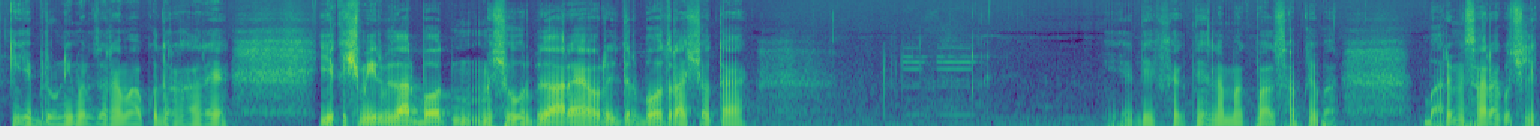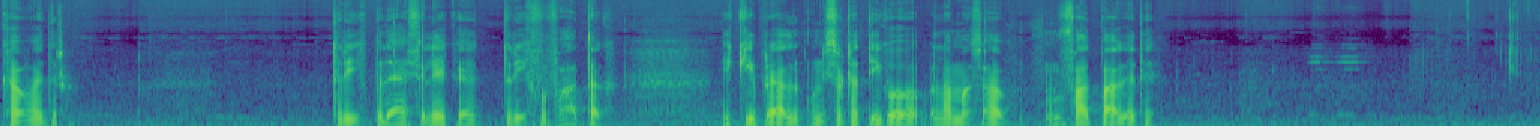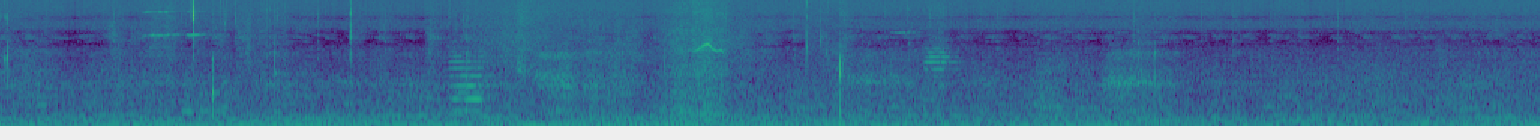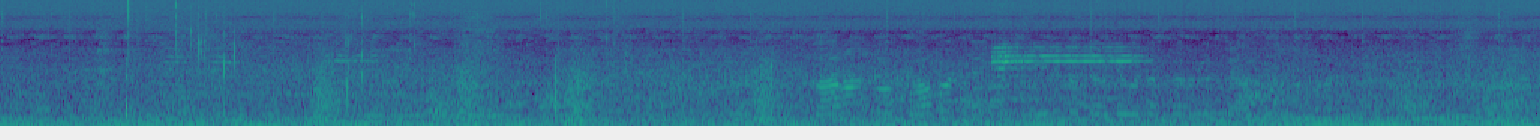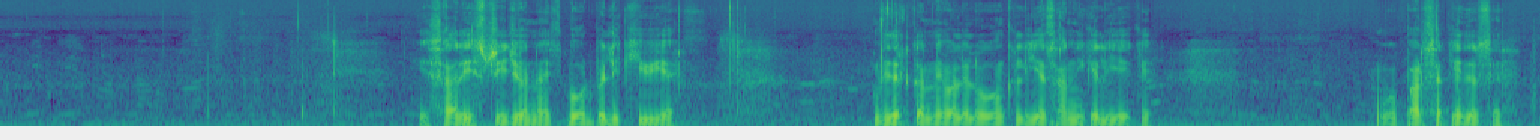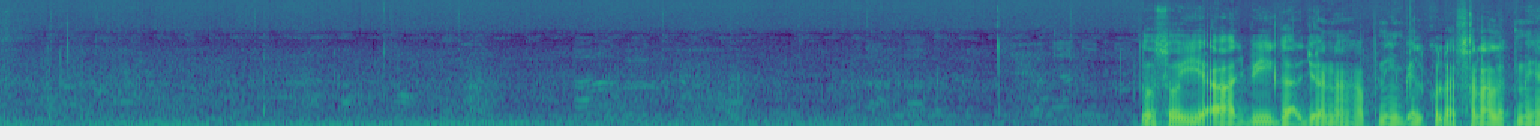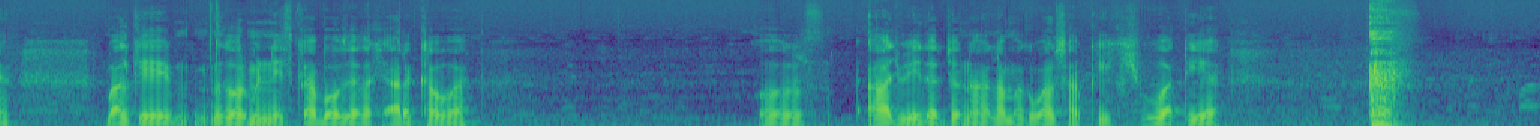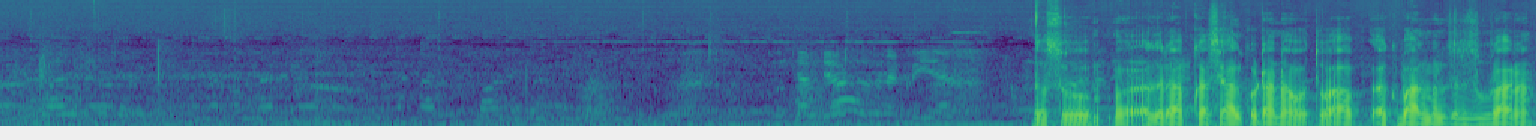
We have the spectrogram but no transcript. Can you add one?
ये बरूनी मंज़र हम आपको दिखा रहे हैं। ये कश्मीर बाज़ार बहुत मशहूर बाज़ार है और इधर बहुत रश होता है। ये देख सकते हैं लामा इकबाल साहब के बारे में सारा कुछ लिखा हुआ इधर। तारीख पैदाइश से लेकर तारीख वफात तक। इक्कीस अप्रैल उन्नीस सौ अठत्ती को लामा साहब वफात पा गए थे। ये सारी हिस्ट्री जो है ना इस बोर्ड पे लिखी हुई है। विज़िट करने वाले लोगों के लिए आसानी के लिए कि वो पढ़ सकें इधर से। दोस्तों, ये आज भी घर जो है ना अपनी बिल्कुल असल हालत में है, बल्कि गवर्नमेंट ने इसका बहुत ज़्यादा ख्याल रखा हुआ है। और आज भी इधर जो ना अलामा इकबाल साहब की खुशबू आती है। दोस्तों, अगर आपका सियालकोट आना हो तो आप अकबाल मंजर ज़रूर आना।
